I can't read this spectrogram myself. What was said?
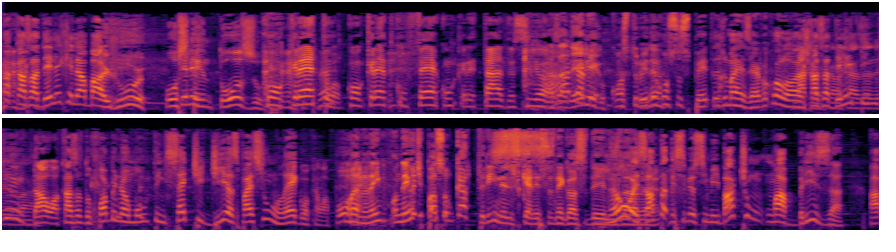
Na casa dele é aquele abajur ostentoso. Concreto, concreto com fé, concretado, assim, ó. A casa Ah, dele amigo. construída com suspeita de uma reserva ecológica. Na casa dele tem dele quintal. A casa do pobre não monta em sete dias, parece um Lego aquela porra. Mano, nem, nem onde passou o Catrina eles querem esses negócios deles. não, lá, né? exatamente. Se, se me bate um- uma brisa, a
